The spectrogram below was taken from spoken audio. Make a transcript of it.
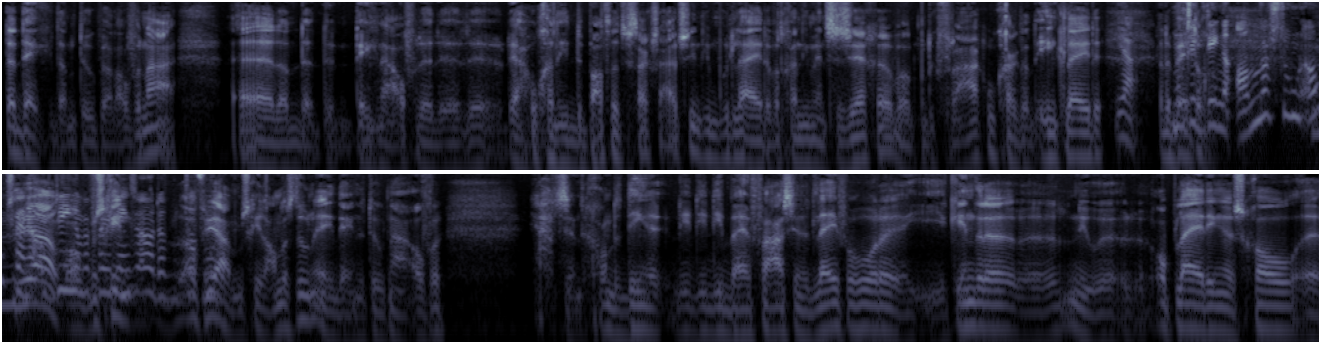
daar denk ik dan natuurlijk wel over na. dan denk ik nou over de, de, de, ja, hoe gaan die debatten er straks uitzien die moet leiden. Wat gaan die mensen zeggen? Wat moet ik vragen? Hoe ga ik dat inkleden? Ja. En dan moet ik toch... dingen anders doen ook? Zijn er ook dingen waarvan je denkt, oh, dat, dat of, ja, misschien anders doen. En ik denk natuurlijk nou, over... Ja, het zijn gewoon de dingen die, die, die bij een fase in het leven horen. Je kinderen, uh, nieuwe opleidingen, school, uh,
